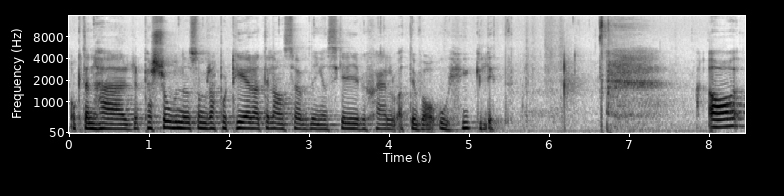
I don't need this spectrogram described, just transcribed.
Och den här personen som rapporterar till landshövdingen skriver själv att det var ohyggligt. Ja,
